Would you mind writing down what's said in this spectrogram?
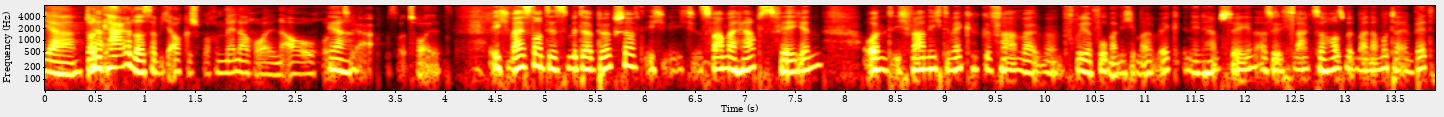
Ja, Don Ja. Carlos habe ich auch gesprochen, Männerrollen auch und Ja. ja, das war toll. Ich weiß noch, das mit der Bürgschaft, ich, ich, es war mal Herbstferien und ich war nicht weggefahren, weil früher fuhr man nicht immer weg in den Herbstferien. Also ich lag zu Hause mit meiner Mutter im Bett.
